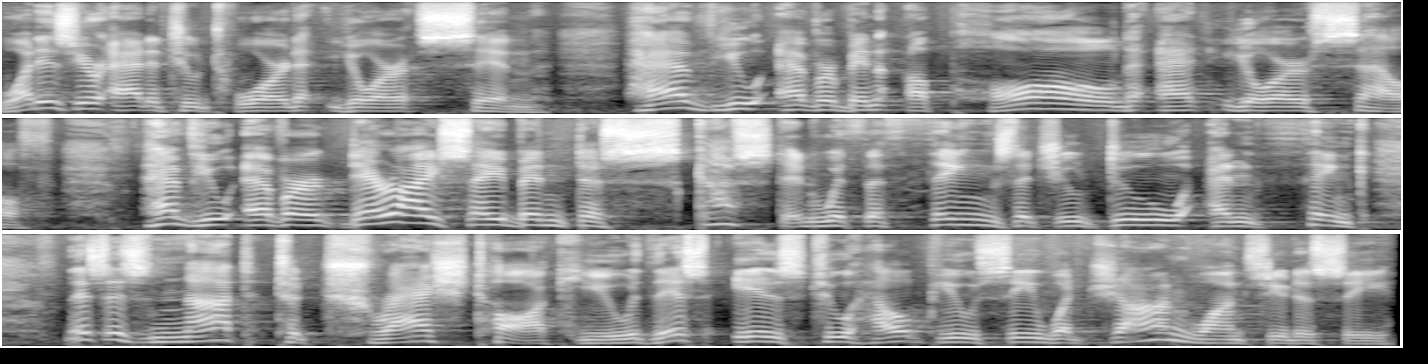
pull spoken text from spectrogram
what is your attitude toward your sin? Have you ever been appalled at yourself? Have you ever, dare I say, been disgusted with the things that you do and think? This is not to trash talk you. This is to help you see what John wants you to see.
